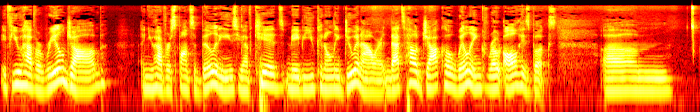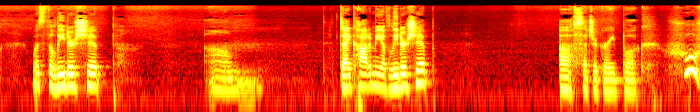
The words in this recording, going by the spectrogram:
if you have a real job, and you have responsibilities, you have kids, maybe you can only do an hour. And that's how Jocko Willink wrote all his books. Um, what's the leadership? Um, Dichotomy of Leadership. Oh, such a great book. Whew.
